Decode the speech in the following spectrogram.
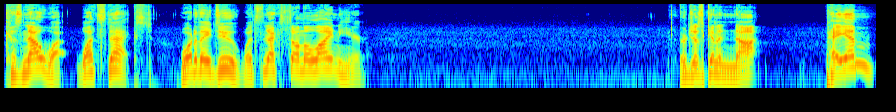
Cuz now what? What's next? What do they do? What's next on the line here? They're just to not pay him?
